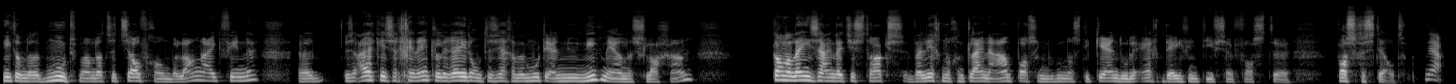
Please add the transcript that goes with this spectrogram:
Niet omdat het moet, maar omdat ze het zelf gewoon belangrijk vinden. Dus eigenlijk is er geen enkele reden om te zeggen we moeten er nu niet mee aan de slag gaan. Het kan alleen zijn dat je straks wellicht nog een kleine aanpassing moet doen als die kerndoelen echt definitief zijn vast, eh, vastgesteld. Ja.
